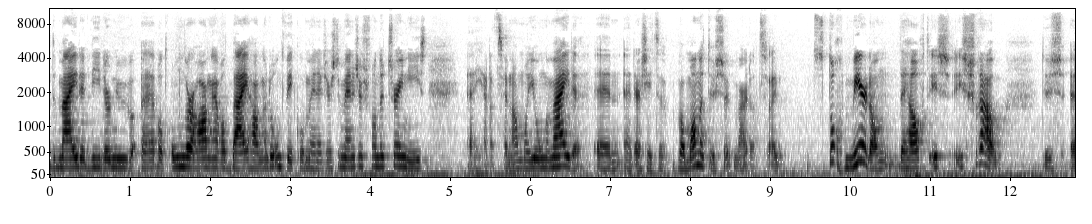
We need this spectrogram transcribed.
de meiden die er nu uh, wat onder hangen, wat bij hangen. De ontwikkelmanagers, de managers van de trainees. ja, dat zijn allemaal jonge meiden. En daar zitten wel mannen tussen, maar dat zijn toch meer dan de helft is, is vrouw. Dus uh,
